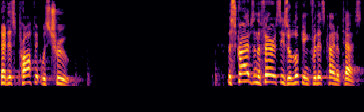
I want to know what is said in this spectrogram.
that this prophet was true. The scribes and the Pharisees are looking for this kind of test.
